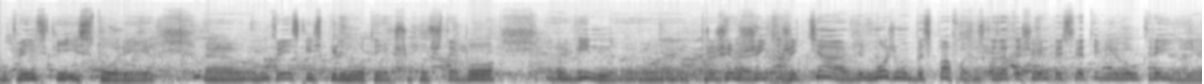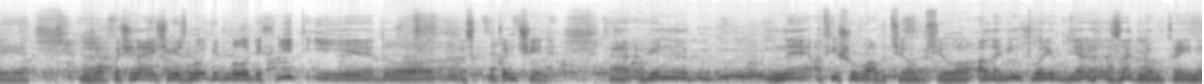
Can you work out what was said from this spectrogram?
в українській історії, в української спільноти, якщо хочете. Бо він е, прожив жит- життя, можемо без пафосу сказати, що він присвятив його Україні, е, починаючи від молодих літ і до е, кончини. Е, Він не афішував цього всього, але він творив для задля України.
